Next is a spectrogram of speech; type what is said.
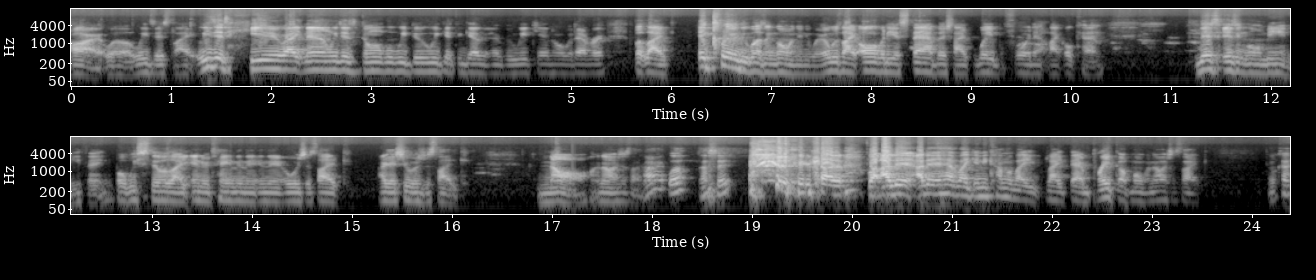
all right, well, we just like we just here right now. We just doing what we do. We get together every weekend or whatever. But like, it clearly wasn't going anywhere. It was like already established, like way before that. Like, okay, this isn't gonna be anything. But we still like entertaining it, and then it was just like, I guess she was just like. No, and I was just like, all right, well, that's it. kind of, but I didn't, I didn't have like any kind of like, like that breakup moment. I was just like, okay,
